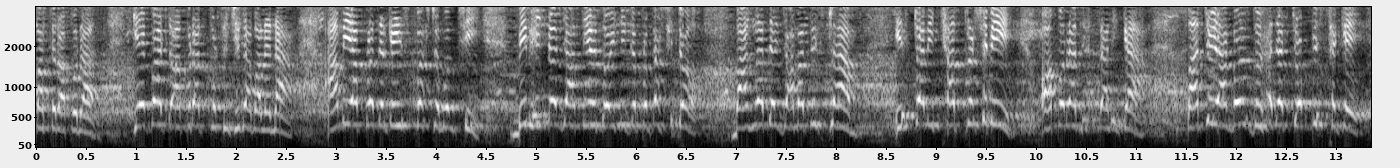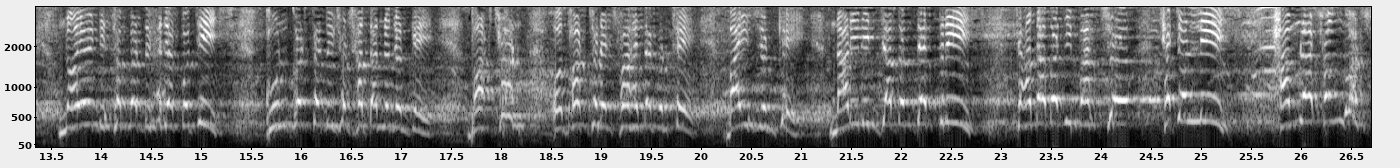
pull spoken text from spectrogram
জামাতের অপরাধ। কে কয়টা অপরাধ করছে সেটা বলে না। আমি আপনাদেরকে স্পষ্ট বলছি, বিভিন্ন জাতীয় দৈনিকে প্রকাশিত বাংলাদেশ জামাত ইসলাম, ইসলামী ছাত্র শিবির অপরাধের তালিকা। পাঁচই আগস্ট দুই থেকে নয়ই ডিসেম্বর দুই খুন করছে দুইশো সাতান্ন জনকে। ধর্ষণ ও ধর্ষণের সহায়তা করছে বাইশ জনকে। নারী নির্যাতন তেত্রিশ, চাঁদাবাজি পাঁচশো ছেচল্লিশ, হামলা সংঘর্ষ,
